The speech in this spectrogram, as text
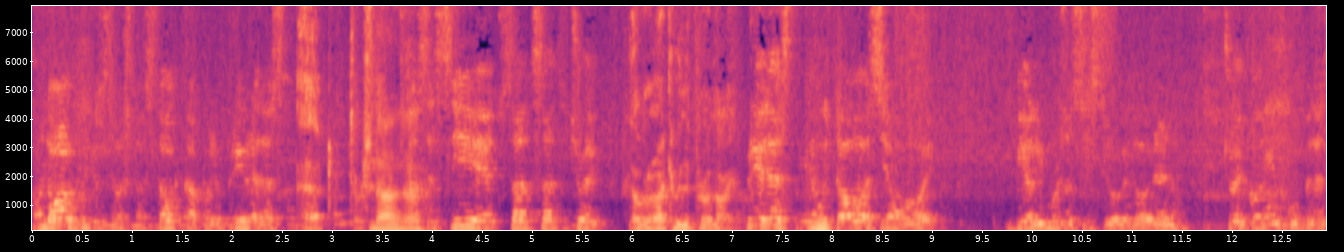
onda ovo bude sve šta, stoka, poljoprivreda, Eto, to što. Da, da da. se sije, sad, sad čovjek, Dobro, rakiju ne prodaju. prije 10 minuta ovo si ovaj, bijeli možda s istroga do reno. Čovjek odvuku 50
